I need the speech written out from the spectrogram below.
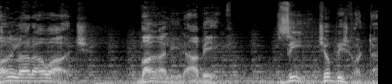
বাংলার আওয়াজ বাঙালির আবেগ। জি চব্বিশ ঘণ্টা।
